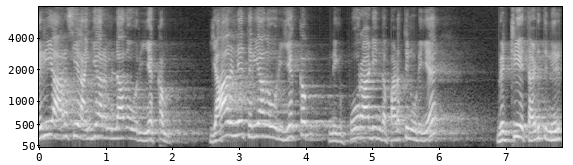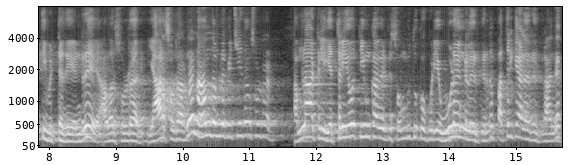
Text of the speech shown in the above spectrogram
பெரிய அரசியல் அங்கீகாரம் இல்லாத ஒரு இயக்கம். யாருன்னே தெரியாத ஒரு இயக்கம். இன்னைக்கு போராடி இந்த படத்தினுடைய வெற்றியை தடுத்து நிறுத்தி விட்டது என்று அவர் சொல்கிறார் யாரை சொல்றாருன்னா நாம் தமிழர் கட்சியை தான் சொல்றாரு. தமிழ்நாட்டில் எத்தனையோ திமுகவிற்கு சொம்பு தூக்கக்கூடிய ஊடகங்கள் இருக்கிறது பத்திரிகையாளர் இருக்கிறாங்க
